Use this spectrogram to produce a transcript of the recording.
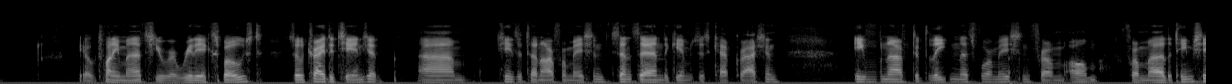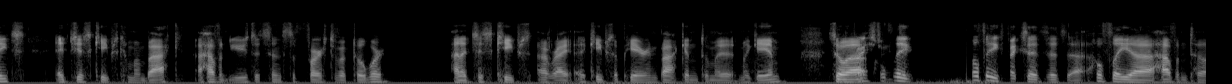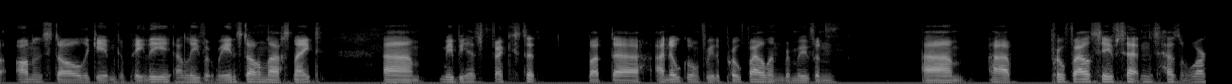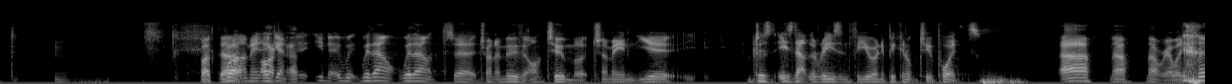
you know 20 minutes you were really exposed. So tried to change it. Um, changed it to an R formation. Since then, the game has just kept crashing. Even after deleting this formation from um from uh, the team sheets, it just keeps coming back. I haven't used it since the first of October, and it just keeps right. It keeps appearing back into my, my game. So uh, hopefully, hopefully fix it. It's, uh, hopefully uh, having to uninstall the game completely and leave it reinstalling last night, um, maybe has fixed it. But uh, I know going through the profile and removing um, uh, profile save settings hasn't worked. Hmm. But uh, well, I mean, again, right. you know, without without uh, trying to move it on too much, I mean, you does is that the reason for you only picking up two points? Uh, no, not really.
